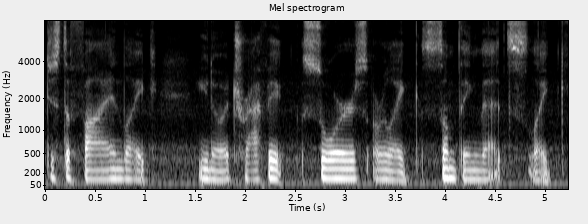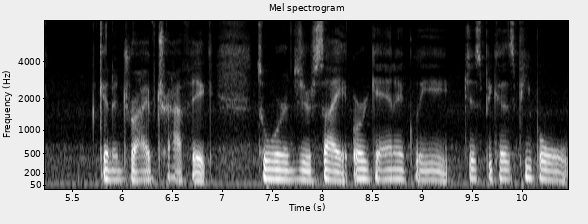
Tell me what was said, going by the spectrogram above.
just to find like, you know, a traffic source or like something that's like going to drive traffic towards your site organically just because people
